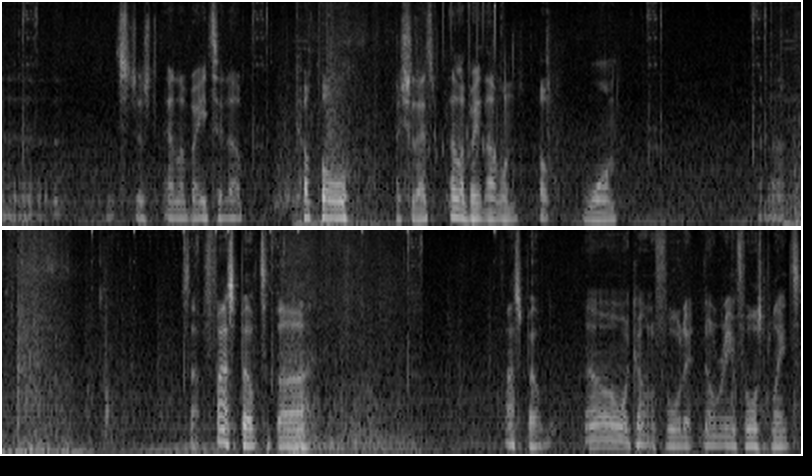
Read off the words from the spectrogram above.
Uh, let's just elevate it up a couple. Actually, let's elevate that one up one. Like that. So that fast belt to there. Fast belt. Oh, I can't afford it. No reinforced plates.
